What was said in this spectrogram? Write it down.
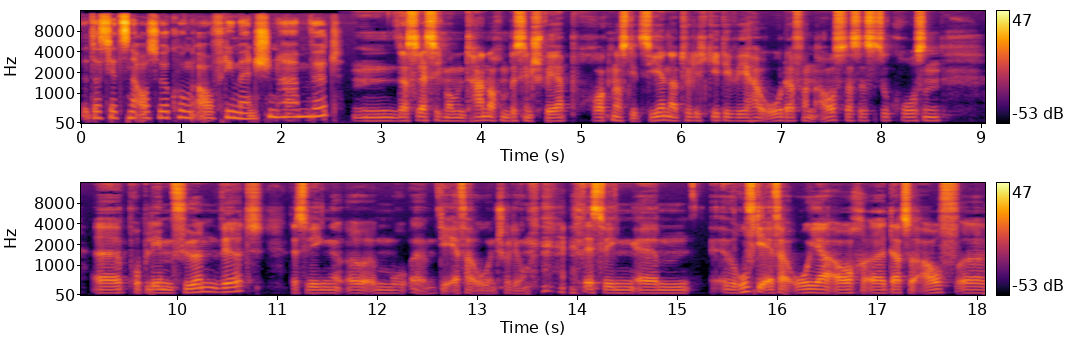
das jetzt eine Auswirkung auf die Menschen haben wird? Mm, das lässt sich momentan noch ein bisschen schwer prognostizieren. Natürlich geht die WHO davon aus, dass es zu großen äh, Problemen führen wird. Deswegen äh, die FAO, Entschuldigung. Deswegen ähm, ruft die FAO ja auch äh, dazu auf, äh,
